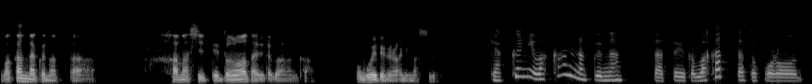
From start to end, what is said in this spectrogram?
わかんなくなった話ってどのあたりとかなんか、覚えてるのあります？逆に分かんなくなったというか分かったところっ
